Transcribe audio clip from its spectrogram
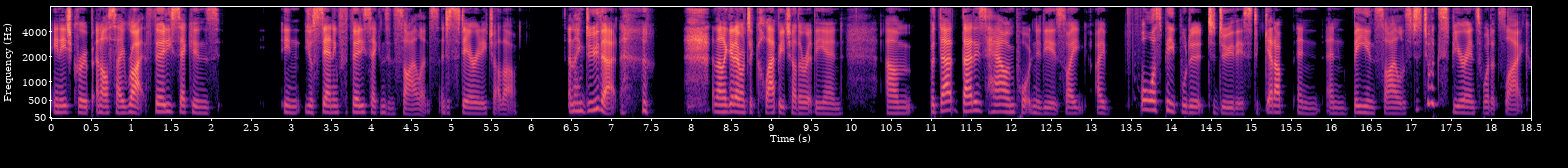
in each group and I'll say, right, 30 seconds in, you're standing for 30 seconds in silence and just stare at each other. And they do that. and then I get everyone to clap each other at the end. Um, but that that is how important it is. So I, I force people to, to do this, to get up and, and be in silence, just to experience what it's like.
